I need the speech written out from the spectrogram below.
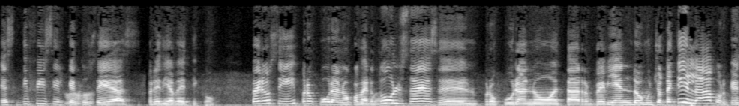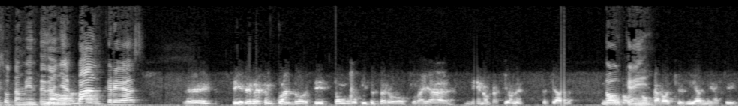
Es difícil que tú seas prediabético. Pero sí, procura no comer Bueno. dulces, eh, procura no estar bebiendo mucho tequila, porque eso también te No, daña el no. páncreas. Eh, sí, de vez en cuando sí tomo un poquito, pero por allá en ocasiones especiales. No, Ok. no, no ni así.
